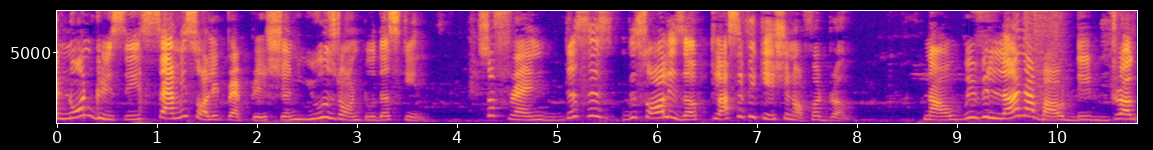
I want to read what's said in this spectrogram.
A non-greasy semi-solid preparation used onto the skin. So friend, this is this all is a classification of a drug. Now we will learn about the drug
